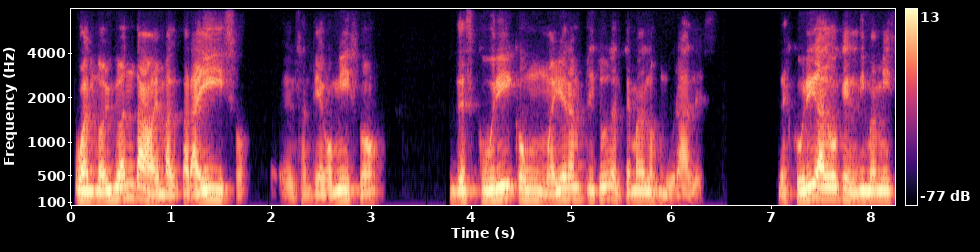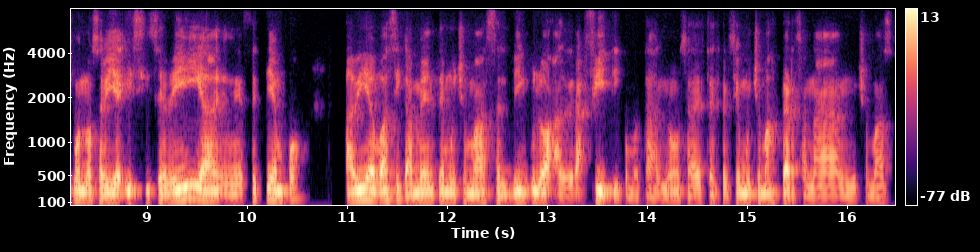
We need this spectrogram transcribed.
Cuando yo andaba en Valparaíso, en Santiago mismo, descubrí con mayor amplitud el tema de los murales. Descubrí algo que en Lima mismo no se veía, y si se veía en ese tiempo, había básicamente mucho más el vínculo al graffiti como tal, ¿no? O sea, esta expresión mucho más personal, mucho más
